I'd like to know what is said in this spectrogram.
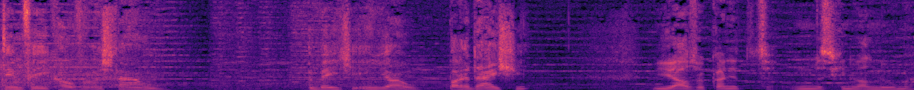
Tim Veekhoven, we staan een beetje in jouw paradijsje. Ja, zo kan je het misschien wel noemen.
